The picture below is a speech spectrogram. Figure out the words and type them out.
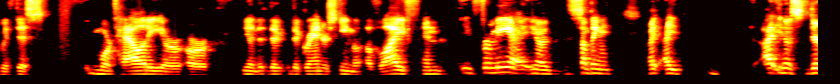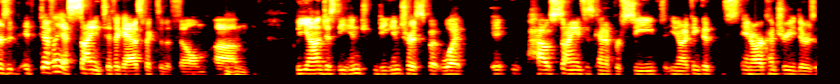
with this mortality or or you know the the, the grander scheme of, of life. And for me I, you know something I, I I you know there's a, it definitely a scientific aspect to the film um, beyond just the in, the interest but what it, how science is kind of perceived. You know I think that in our country there's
